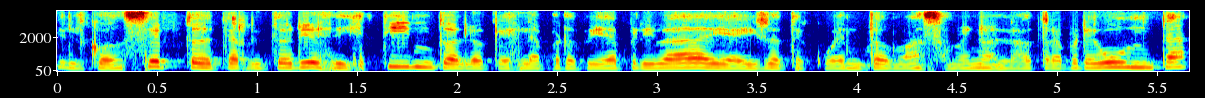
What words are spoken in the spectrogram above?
el concepto de territorio es distinto a lo que es la propiedad privada y ahí yo te cuento más o menos la otra pregunta.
